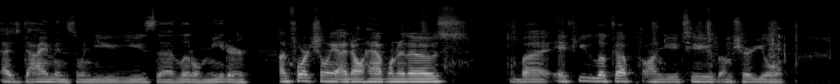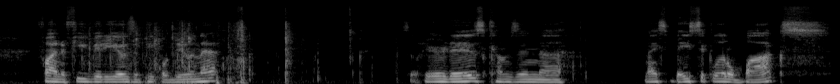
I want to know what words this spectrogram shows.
as diamonds when you use the little meter. Unfortunately, I don't have one of those, but if you look up on YouTube, I'm sure you'll find a few videos of people doing that. So here it is, comes in a nice basic little box.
